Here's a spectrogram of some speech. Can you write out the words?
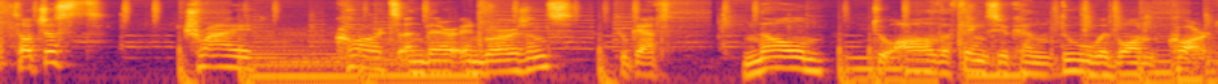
So just try chords and their inversions to get known to all the things you can do with one chord.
